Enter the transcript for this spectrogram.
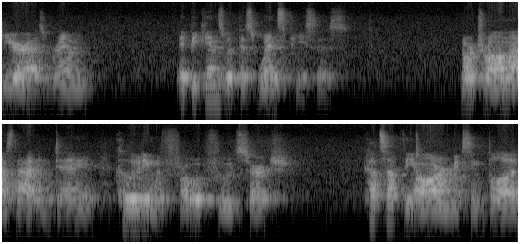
here as rim. It begins with this wince pieces, nor drama as that in day, colluding with food search. Cuts up the arm, mixing blood,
